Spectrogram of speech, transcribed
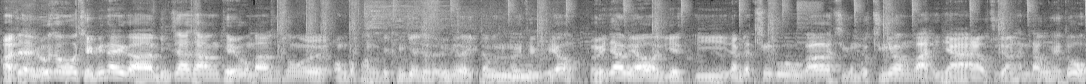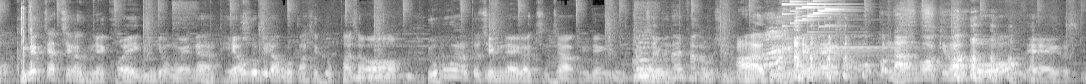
맞아요. 여기서 재미나이가 민사상 대여금 반환 소송을 언급한 게 굉장히 저는 의미가 있다고 음. 생각이 들고요. 왜냐하면 이게 이 남자친구가 지금 뭐 증여한 거 아니냐라고 주장을 한다고 해도 금액 자체가 굉장히 거액인 경우에는 대여금이라고 볼 가능성이 높아서 이 부분은 또 재미나이가 진짜 굉장히 좀 어, 재미나이 편을 거예요. 아 그러니까 재미나이가 조금 나은 것 같기도 하고 네 그렇습니다.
